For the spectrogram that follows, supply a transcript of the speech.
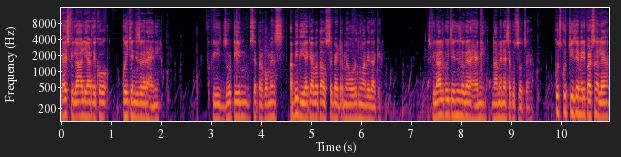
गाइस फ़िलहाल यार देखो, कोई चेंजेस वगैरह है नहीं। जो टीम से परफॉर्मेंस अभी दिया, क्या पता उससे बेटर मैं और दूँ आगे जाके। फ़िलहाल कोई चेंजेस वगैरह है नहीं, ना मैंने ऐसा कुछ सोचा है। कुछ कुछ चीज़ें मेरी पर्सनल हैं,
